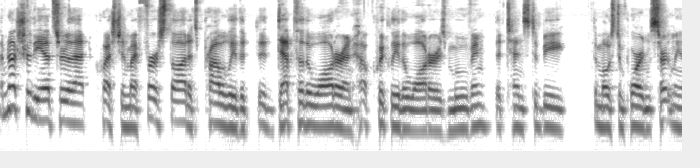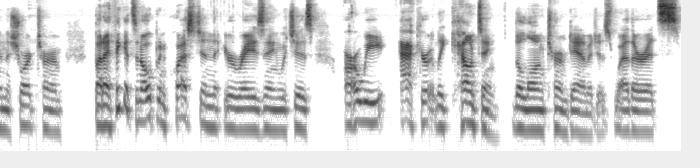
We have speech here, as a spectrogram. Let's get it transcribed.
I'm not sure the answer to that question. My first thought it's probably the, the depth of the water and how quickly the water is moving that tends to be the most important, certainly in the short term. But I think it's an open question that you're raising, which is are we accurately counting the long-term damages whether it's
